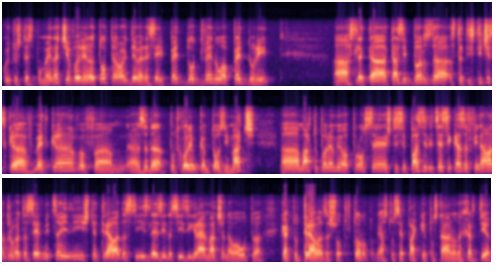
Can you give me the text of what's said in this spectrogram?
които ще спомена, че варират от 1,95 до 2,05 дори. След тази бърза статистическа вметка, в, за да подходим към този матч, а, Марто, първият ми въпрос е, ще се пази лице се каза финала другата седмица или ще трябва да си излезе и да си изиграе матча на Лаута както трябва, защото второто място все пак е поставено на хартия?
